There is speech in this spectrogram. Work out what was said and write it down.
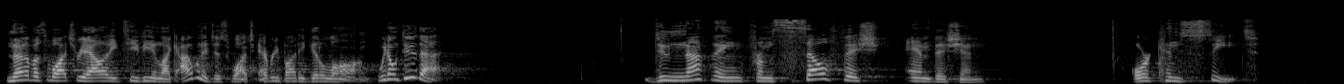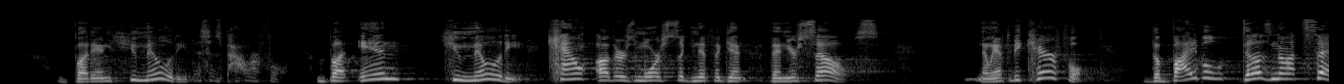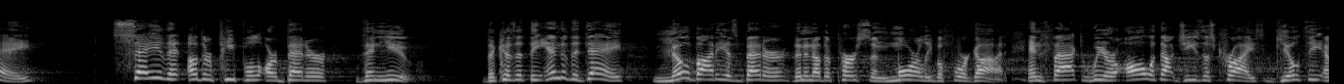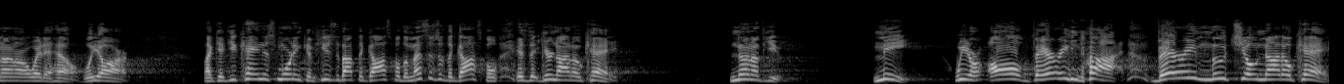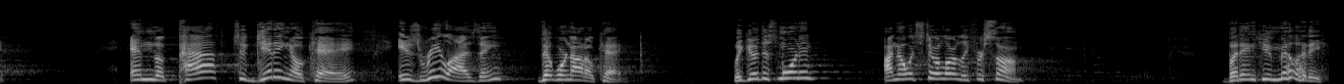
None of us watch reality TV and like, I want to just watch everybody get along. We don't do that. Do nothing from selfish ambition or conceit, but in humility. This is powerful. But in humility, count others more significant than yourselves. Now we have to be careful. The Bible does not say, say that other people are better than you. Because at the end of the day, nobody is better than another person morally before God. In fact, we are all without Jesus Christ guilty and on our way to hell. We are. Like if you came this morning confused about the gospel, the message of the gospel is that you're not okay. None of you. Me. We are all very not, very mucho not okay. And the path to getting okay is realizing that we're not okay. We good this morning? I know it's still early for some. But in humility,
